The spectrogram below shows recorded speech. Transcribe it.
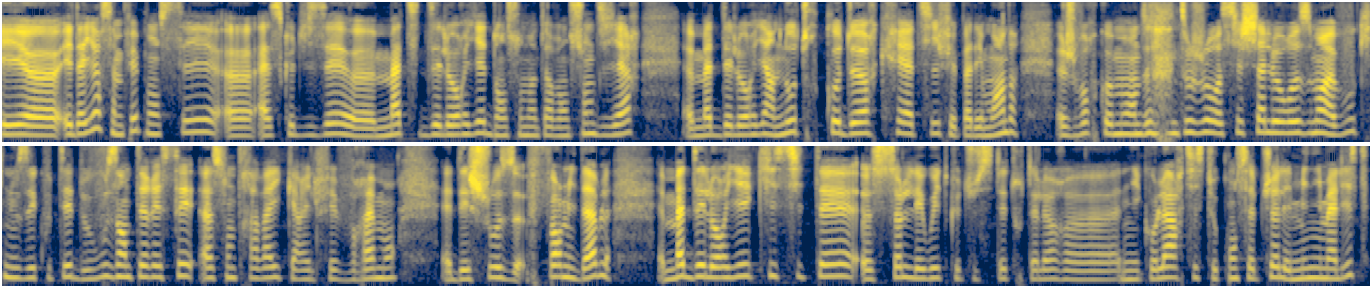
Euh, et, d'ailleurs, ça me fait penser euh, à ce que disait euh, Matt Delaurier dans son intervention d'hier. Matt Delaurier, un autre codeur créatif et pas des moindres. Je vous recommande toujours aussi chaleureusement à vous qui nous écoutez de vous intéresser à son travail car il fait vraiment des choses formidables. Matt Delaurier qui citait Sol Lewitt que tu citais tout à l'heure, Nicolas, artiste conceptuel et minimaliste,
